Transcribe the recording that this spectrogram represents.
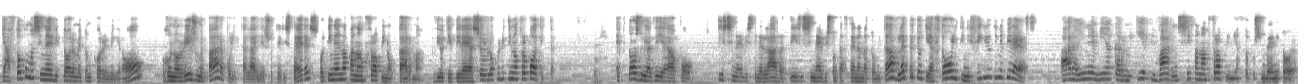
Και αυτό που μας συνέβη τώρα με τον κορονοϊό, γνωρίζουμε πάρα πολύ καλά οι εσωτεριστές ότι είναι ένα πανανθρώπινο κάρμα, διότι επηρέασε ολόκληρη την ανθρωπότητα. Εκτός δηλαδή από τι συνέβη στην Ελλάδα, τι συνέβη στον καθένα ατομικά, βλέπετε ότι αυτό όλη την υφήλιο την επηρέασε. Άρα είναι μια καρμική επιβάρυνση πανανθρώπινη αυτό που συμβαίνει τώρα.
